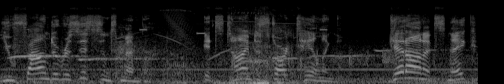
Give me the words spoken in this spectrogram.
You found a resistance member. It's time to start tailing them. Get on it, Snake.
